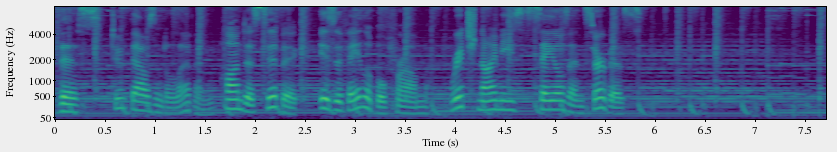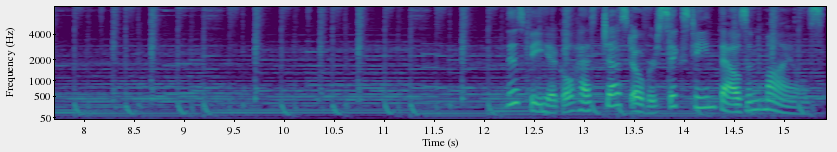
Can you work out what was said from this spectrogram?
This 2011 Honda Civic is available from Rich Nimeys Sales and Service. This vehicle has just over 16,000 miles.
